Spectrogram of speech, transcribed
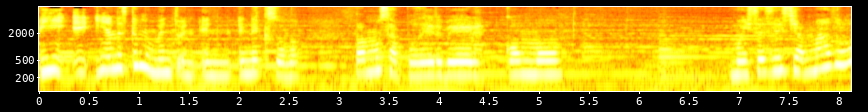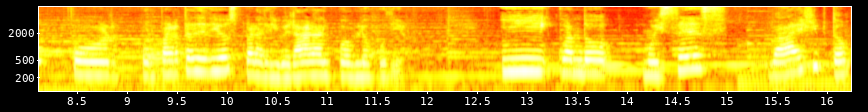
Y, en este momento, en, Éxodo, vamos a poder ver cómo Moisés es llamado por, por parte de Dios para liberar al pueblo judío. Y cuando Moisés va a Egipto,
